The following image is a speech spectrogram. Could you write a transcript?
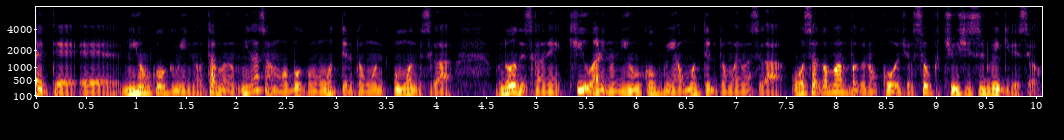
えて、えー、日本国民の多分皆さんも僕も思ってると思う思うんですがどうですかね。9割の日本国民は思ってると思いますが大阪万博の工事を即中止するべきですよ。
